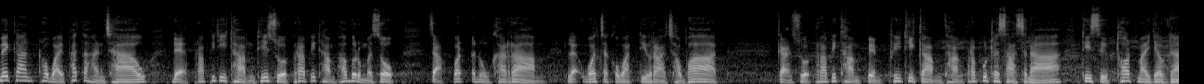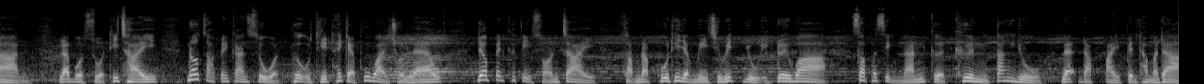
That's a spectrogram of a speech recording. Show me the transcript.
ในการถวายพัฒหารเช้า แด่พระพิธีธรรมที่สวดพระพิธรรมพระบรมศพ จากวัดอนงคาราม และวัดจักรวรรดิราชาวาส การสวดพระพิธรรมเป็นพิธีกรรมทางพระพุทธศาสนาที่สืบทอดมายาวนาน และบทสวดที่ใช้ นอกจากเป็นการสวดเพื่ออุทิศให้แก่ผู้วายชนแล้ว ยังเป็นคติสอนใจสำหรับผู้ที่ยังมีชีวิตอยู่อีกด้วยว่าสรรพสิ่งนั้นเกิดขึ้นตั้งอยู่และดับไปเป็นธรรมดา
